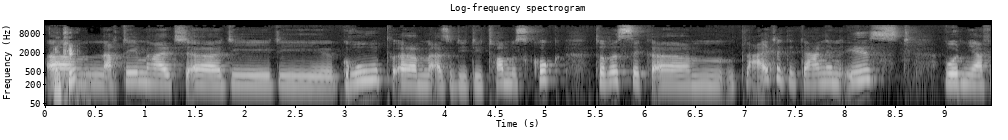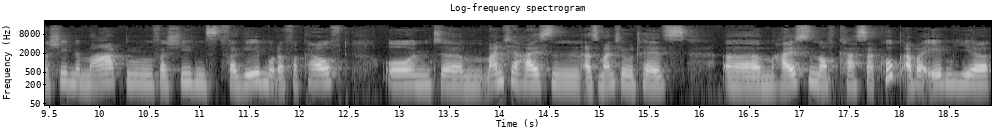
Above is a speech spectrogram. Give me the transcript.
Okay. Ähm, nachdem halt äh, die, die Group, ähm, also die, die Thomas Cook Touristik ähm, pleite gegangen ist, wurden ja verschiedene Marken verschiedenst vergeben oder verkauft. Und ähm, manche heißen, also manche Hotels ähm, heißen noch Casa Cook, aber eben hier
